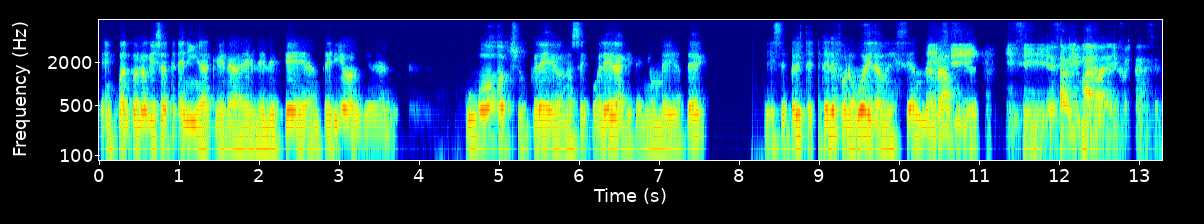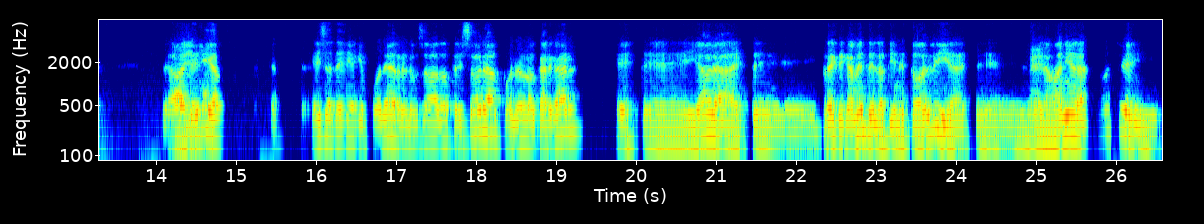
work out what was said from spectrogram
en cuanto a lo que ella tenía, que era el LG anterior, que era el U8, creo, no sé cuál era, que tenía un MediaTek, dice, pero este teléfono vuela, me dice, anda rápido. Sí, y sí, es abismal la diferencia. La batería, ella tenía que poner, lo usaba dos, tres horas, ponerlo a cargar, este, y ahora este, prácticamente lo tiene todo el día, este, de la mañana a la noche, y,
